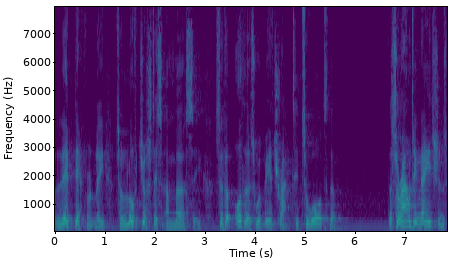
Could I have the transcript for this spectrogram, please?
live differently, to love justice and mercy, so that others would be attracted towards them. The surrounding nations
